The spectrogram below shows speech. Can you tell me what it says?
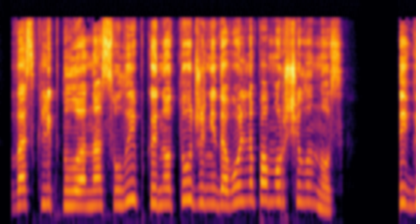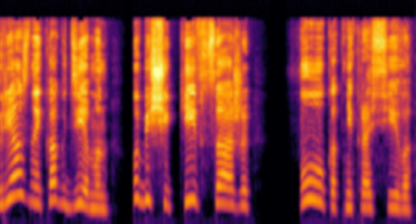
— воскликнула она с улыбкой, но тут же недовольно поморщила нос. «Ты грязный, как демон, обе щеки в саже. Фу, как некрасиво.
